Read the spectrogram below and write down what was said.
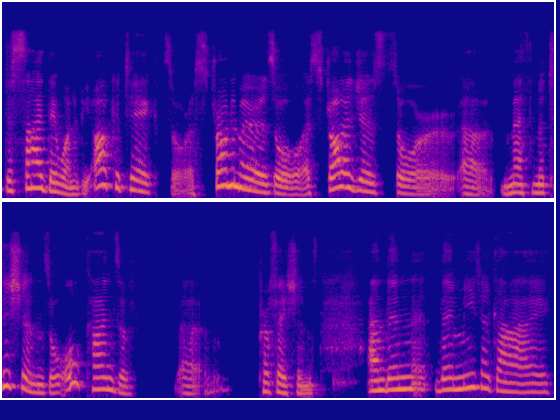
decide they want to be architects or astronomers or astrologists or uh, mathematicians or all kinds of uh, professions. And then they meet a guy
